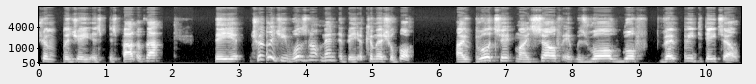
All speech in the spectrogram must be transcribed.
trilogy is is part of that. The trilogy was not meant to be a commercial book. I wrote it myself. It was raw, rough, very detailed,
